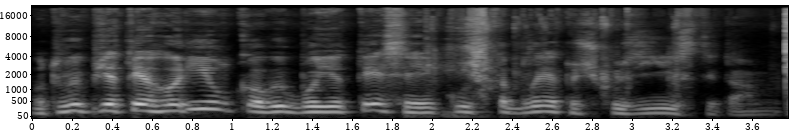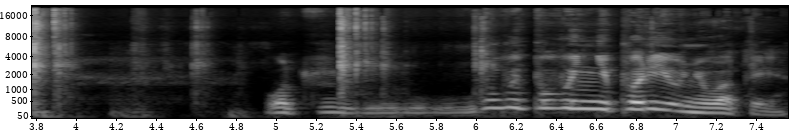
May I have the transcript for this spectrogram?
От ви п'єте горілку, ви боїтеся якусь таблеточку з'їсти там. От ну, ви повинні порівнювати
